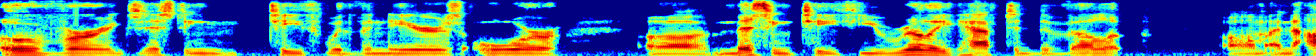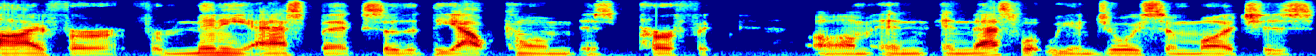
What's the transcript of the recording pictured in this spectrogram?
over existing teeth with veneers or uh, missing teeth. You really have to develop um, an eye for for many aspects so that the outcome is perfect. Um, and and that's what we enjoy so much is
